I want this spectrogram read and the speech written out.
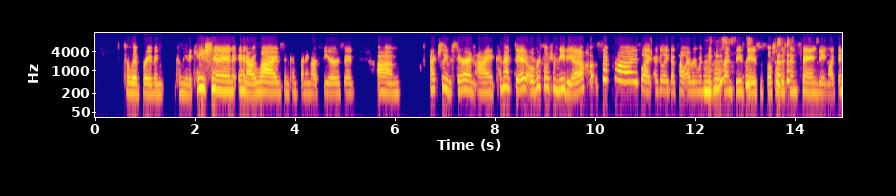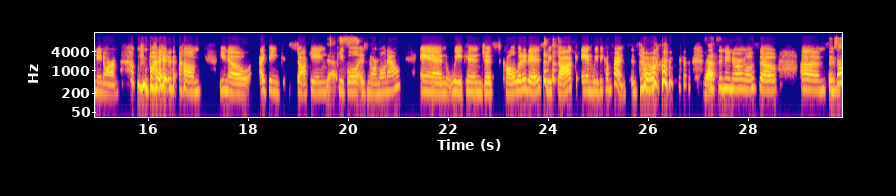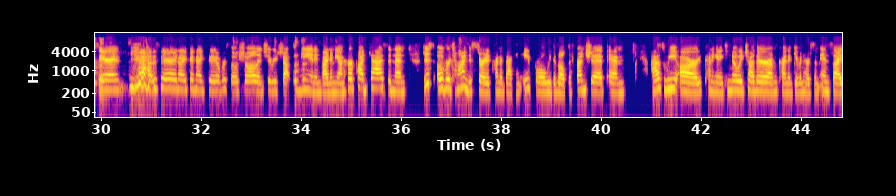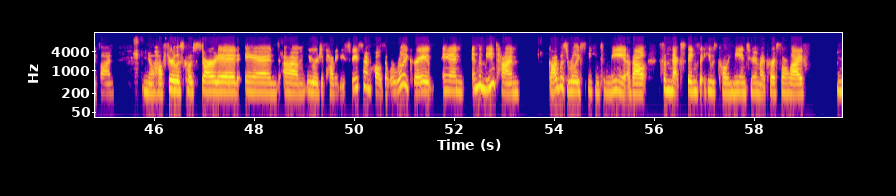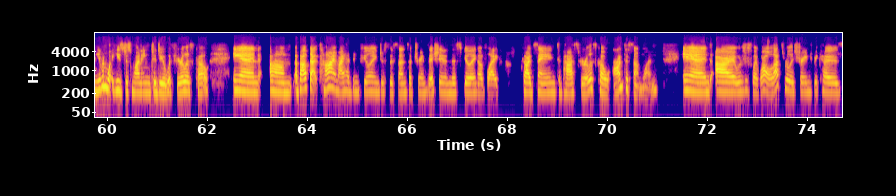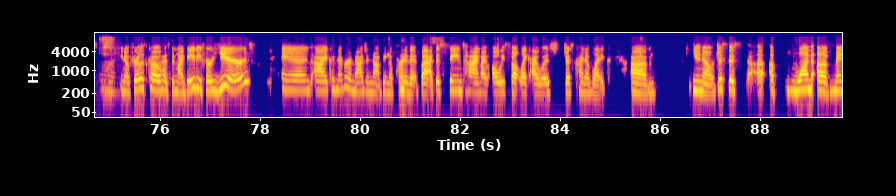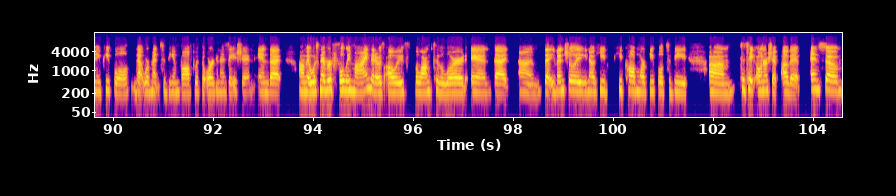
to live brave in communication in our lives and confronting our fears. And um, actually, Sarah and I connected over social media. Surprise! Like, I feel like that's how everyone's mm-hmm. making friends these days with social distancing being like the new norm. but, um, you know, I think stalking yes. people is normal now and we can just call it what it is. We stalk and we become friends. And so yep. that's the new normal. So um so exactly. Sarah yeah, Sarah and I connected over social and she reached out to me and invited me on her podcast. And then just over time, this started kind of back in April, we developed a friendship and as we are kind of getting to know each other, I'm kind of giving her some insights on you know how fearless co started and um, we were just having these facetime calls that were really great and in the meantime god was really speaking to me about some next things that he was calling me into in my personal life and even what he's just wanting to do with fearless co and um, about that time i had been feeling just this sense of transition and this feeling of like god saying to pass fearless co onto someone and I was just like, wow, well, that's really strange because, you know, Fearless Co. has been my baby for years. And I could never imagine not being a part of it. But at the same time, I've always felt like I was just kind of like, um, you know, just this uh, one of many people that were meant to be involved with the organization, and that um, it was never fully mine. That it was always belonged to the Lord, and that um, that eventually, you know, he he called more people to be um, to take ownership of it And so,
